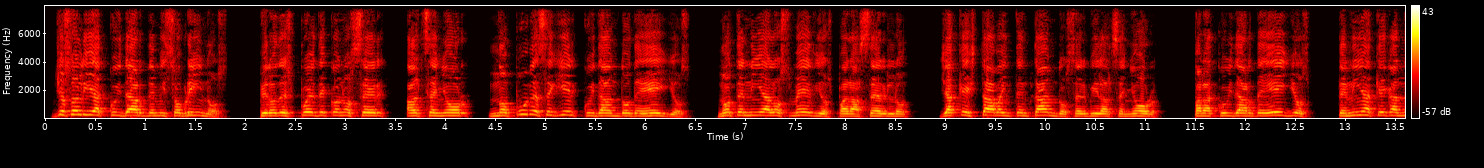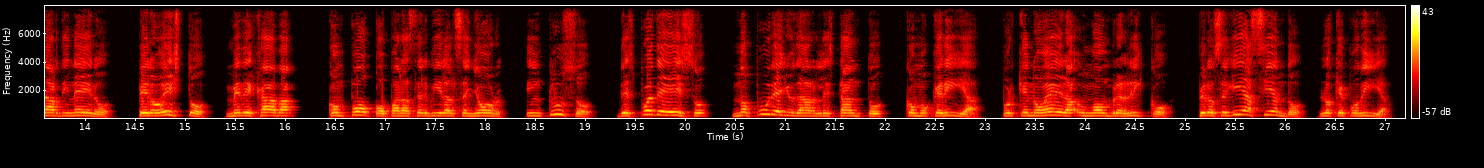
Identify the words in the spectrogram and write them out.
Yo solía cuidar de mis sobrinos, pero después de conocer al Señor no pude seguir cuidando de ellos. No tenía los medios para hacerlo, ya que estaba intentando servir al Señor. Para cuidar de ellos tenía que ganar dinero, pero esto me dejaba con poco para servir al Señor. Incluso después de eso, no pude ayudarles tanto como quería, porque no era un hombre rico, pero seguía haciendo lo que podía.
